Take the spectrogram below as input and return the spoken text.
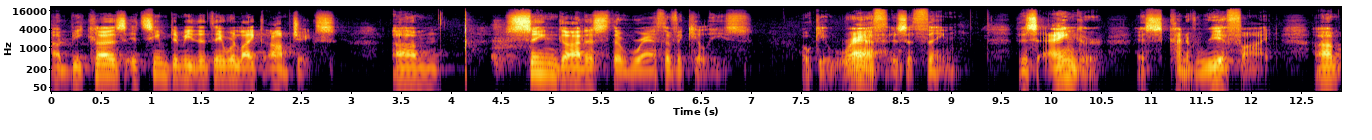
uh, because it seemed to me that they were like objects. Um, sing, goddess, the wrath of Achilles. Okay, wrath is a thing. This anger is kind of reified. Um,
